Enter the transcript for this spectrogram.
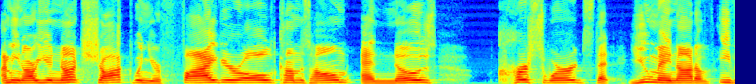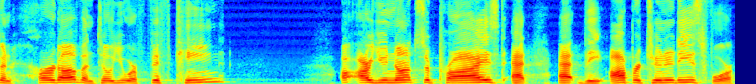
I mean, are you not shocked when your five year old comes home and knows curse words that you may not have even heard of until you were 15? Are you not surprised at, at the opportunities for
